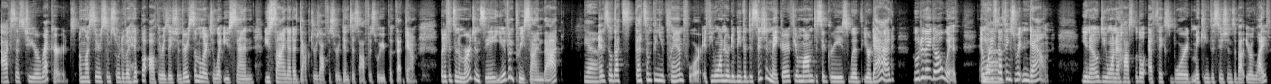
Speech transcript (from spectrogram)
access to your records unless there's some sort of a HIPAA authorization, very similar to what you send you sign at a doctor's office or a dentist's office where you put that down. But if it's an emergency, you haven't pre-signed that. Yeah. And so that's that's something you plan for. If you want her to be the decision maker, if your mom disagrees with your dad, who do they go with? And yeah. what if nothing's written down? You know, do you want a hospital ethics board making decisions about your life?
